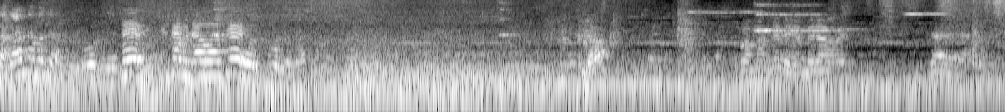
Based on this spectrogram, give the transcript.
siya? Full, eh. Sir, isa magawa din. Full, full, nagana. Pamangkin eh, may lang. Go!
